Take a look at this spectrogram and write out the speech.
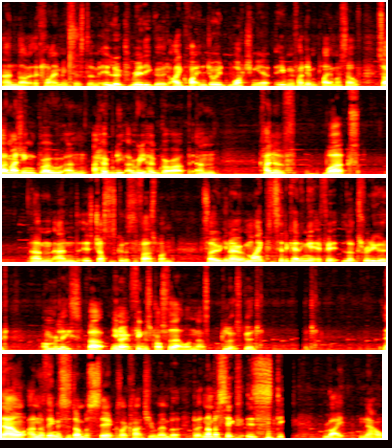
and like the climbing system. It looked really good. I quite enjoyed watching it, even if I didn't play it myself. So I imagine Grow. Um, I hope I really hope Grow Up um, kind of works um, and is just as good as the first one. So you know, I might consider getting it if it looks really good on release. But you know, fingers crossed for that one. That looks good. Now, and I think this is number six. I can't actually remember, but number six is Steep. Right now,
